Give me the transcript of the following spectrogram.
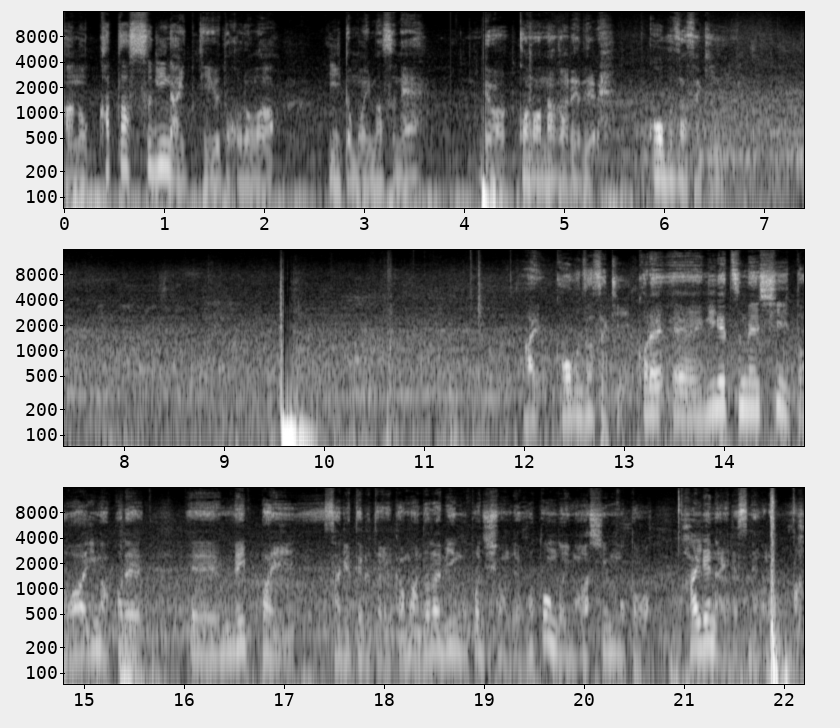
あの硬すぎないっていうところがいいと思いますね。ではこの流れで後部座席に。はい後部座席。これ、えー、2列目シートは今これ、えー、目いっぱい下げてるというか、まあ、ドライビングポジションでほとんど今足元入れないですねこれ。あ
